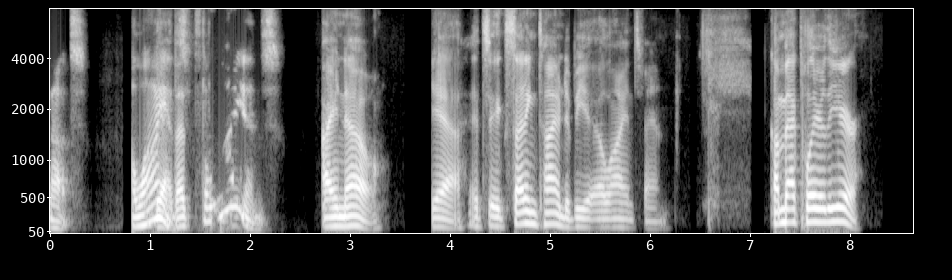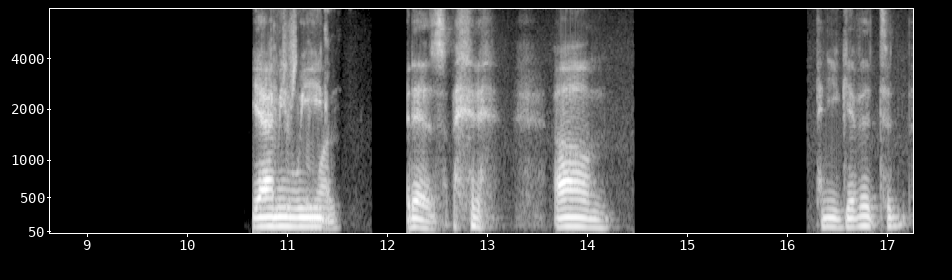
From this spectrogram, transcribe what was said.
Nuts. The Lions. that's- it's the Lions. I know. Yeah, it's an exciting time to be a Lions fan. Comeback player of the year. Yeah, I mean we one. It is. um, can you give it to?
